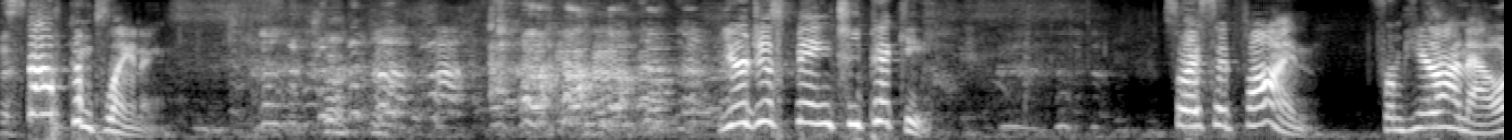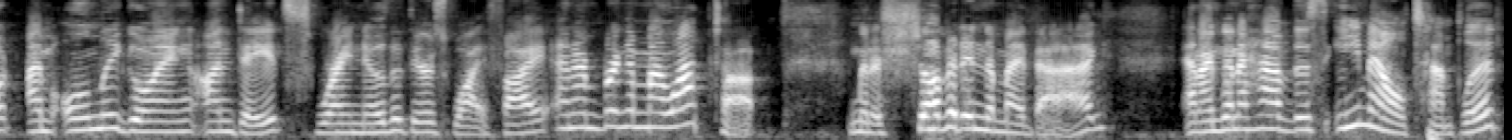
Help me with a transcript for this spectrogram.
Stop complaining. You're just being too picky. So I said, Fine. From here on out, I'm only going on dates where I know that there's Wi Fi, and I'm bringing my laptop. I'm going to shove it into my bag, and I'm going to have this email template,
